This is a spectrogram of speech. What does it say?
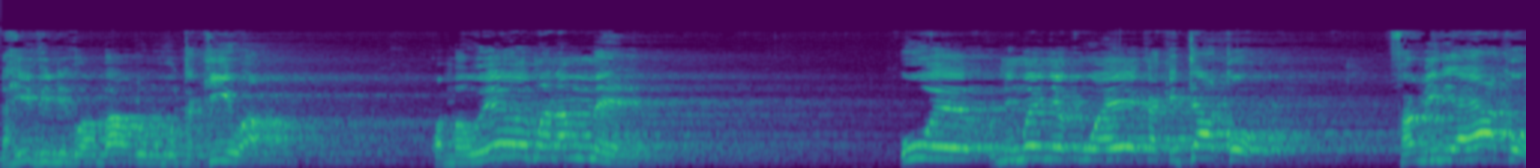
na hivi ndivyo ambavyo unavyotakiwa kwamba wewe mwanamme uwe ni mwenye kuwaweka kitako familia yako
